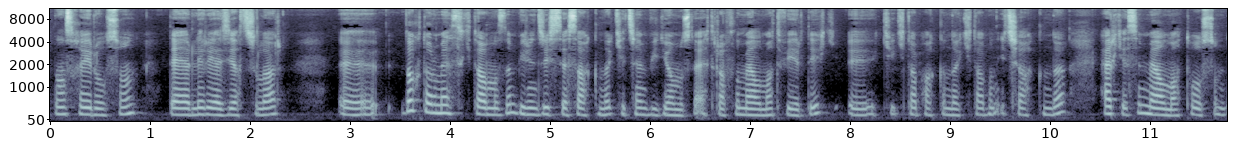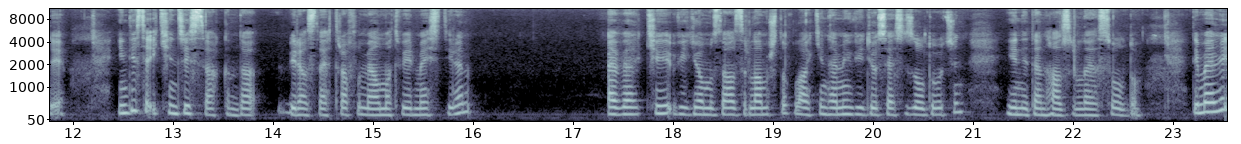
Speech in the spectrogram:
vaxtınız xeyir olsun, dəyərli riyaziyyatçılar. E, doktor Məhz kitabımızın birinci hissəsi haqqında keçən videomuzda ətraflı məlumat verdik e, ki, kitab haqqında, kitabın içi haqqında hər kəsin məlumatı olsun deyə. İndi isə ikinci hissə haqqında biraz da ətraflı məlumat vermək istəyirəm. Əvvəlki videomuzda hazırlamışdıq, lakin həmin video səssiz olduğu üçün yenidən hazırlayası oldum. Deməli,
